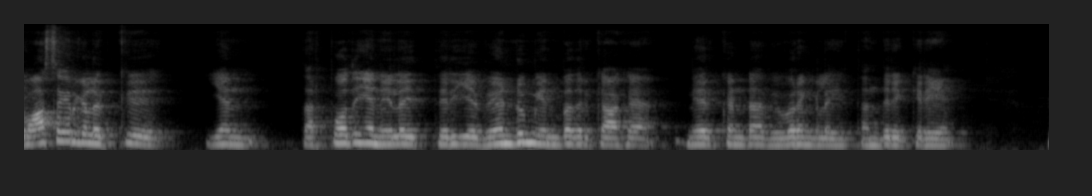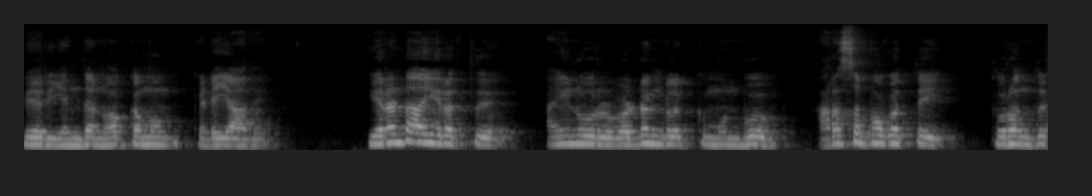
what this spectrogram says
வாசகர்களுக்கு என் தற்போதைய நிலை தெரிய வேண்டும் என்பதற்காக மேற்கண்ட விவரங்களை தந்திருக்கிறேன். வேறு எந்த நோக்கமும் கிடையாது. இரண்டாயிரத்து ஐநூறு வருடங்களுக்கு முன்பு அரச போகத்தை துறந்து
